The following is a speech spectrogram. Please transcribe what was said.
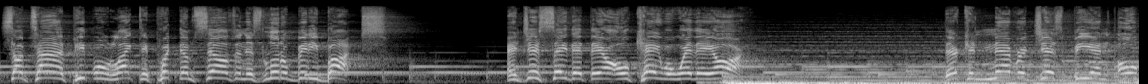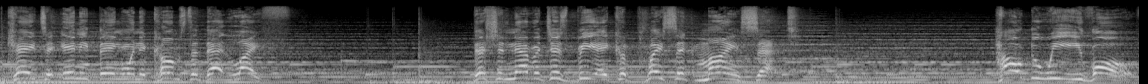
Sometimes people like to put themselves in this little bitty box and just say that they are okay with where they are. There can never just be an okay to anything when it comes to that life. There should never just be a complacent mindset. How do we evolve?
